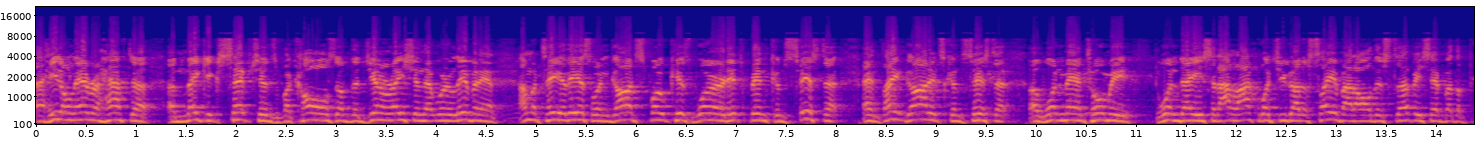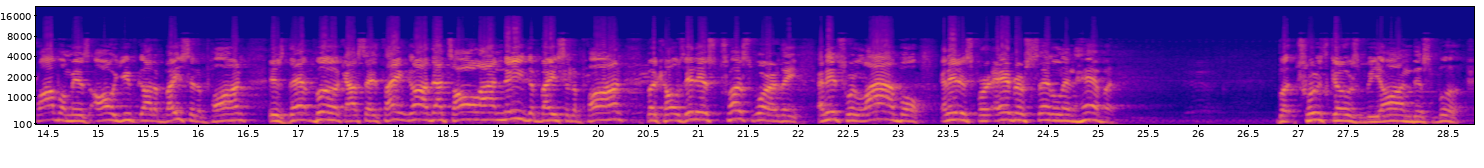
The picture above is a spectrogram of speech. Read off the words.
Uh, he don't ever have to uh, make exceptions because of the generation that we're living in. I'm going to tell you this, when God spoke His word, it's been consistent, and thank God it's consistent. Uh, one man told me one day, he said, I like what you got to say about all this stuff. He said, but the problem is all you've got to base it upon is that book. I say, thank God that's all I need to base it upon because it is trustworthy and it's reliable and it is forever settled in heaven. But truth goes beyond this book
